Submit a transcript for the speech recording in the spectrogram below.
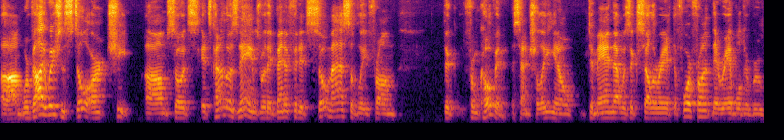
um, where valuations still aren't cheap um, so it's it's kind of those names where they benefited so massively from the from COVID. Essentially, you know, demand that was accelerated at the forefront. They were able to re-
